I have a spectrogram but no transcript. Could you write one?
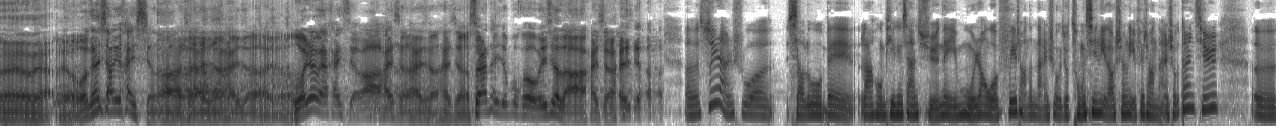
没有没有没有，我跟香玉还行啊，还行还行还行，我认为还行啊，还行还行还行。虽然他已经不回我微信了啊，还行还行。呃，虽然说小鹿被拉红 PK 下去那一幕让我非常的难受，就从心里到生理非常难受。但是其实，呃，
